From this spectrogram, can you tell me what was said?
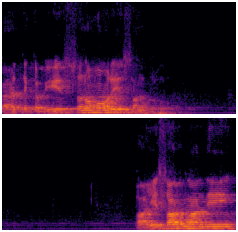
ਕਹਿਤ ਕਬੀਰ ਸੁਨੋ ਰੇ ਸੰਤ ਹੋ। ਭਾਈ ਸਾਧੂਆਂ ਦੀ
